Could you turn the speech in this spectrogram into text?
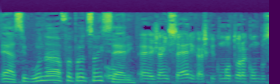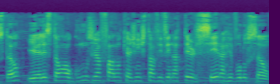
É, a segunda foi produção em série. É, já em série, acho que com motor a combustão. E eles estão, alguns já falam que a gente está vivendo a terceira revolução,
